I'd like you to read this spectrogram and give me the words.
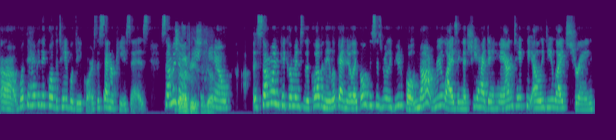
uh what the heck are they called? The table decors, the centerpieces. Some of those you yeah. know, someone could come into the club and they look at it and they're like, oh, this is really beautiful, not realizing that she had to hand take the LED light string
